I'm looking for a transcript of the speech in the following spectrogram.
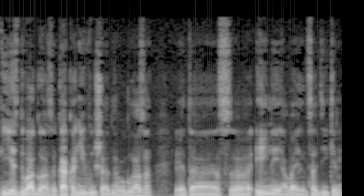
Есть два глаза, как они выше одного глаза. Это с Эйней Авайл Цадиким,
